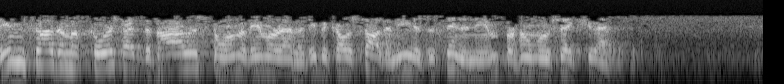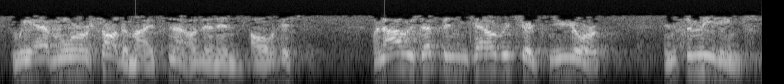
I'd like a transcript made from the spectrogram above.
Then Sodom, of course, had the vilest form of immorality because sodomy is a synonym for homosexuality. We have more sodomites now than in all history. When I was up in Calvary Church, New York, in some meetings,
